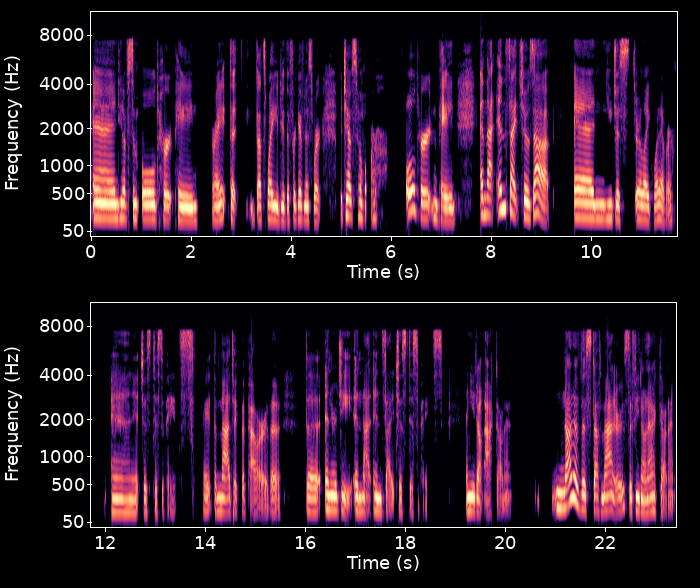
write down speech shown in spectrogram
and you have some old hurt pain, right? That that's why you do the forgiveness work. But you have some old hurt and pain, and that insight shows up, and you just are like, whatever, and it just dissipates, right? The magic, the power, the the energy in that insight just dissipates, and you don't act on it. None of this stuff matters if you don't act on it.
